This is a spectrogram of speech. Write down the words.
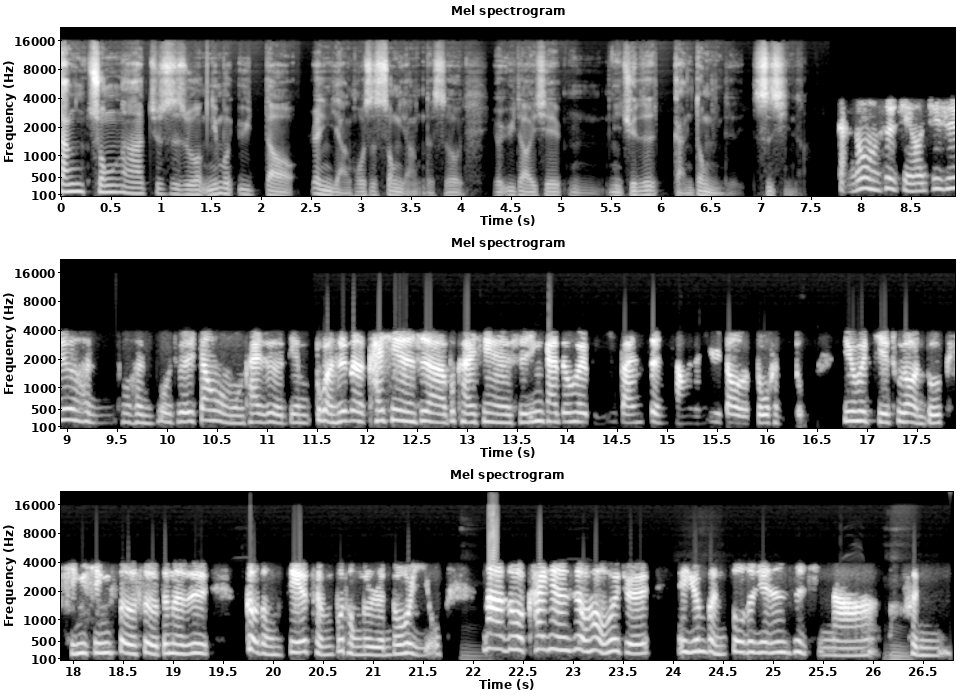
当中啊，就是说你有没有遇到认养或是送养的时候，有遇到一些嗯，你觉得感动你的事情啊？感动的事情啊，其实很很，我觉得像我们开这个店，不管是那个开心的事啊，不开心的事，应该都会比一般正常人遇到的多很多，因为会接触到很多形形色色，真的是各种阶层不同的人都会有。那如果开心的事的话，我会觉得。哎，原本做这件事情啊，很，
